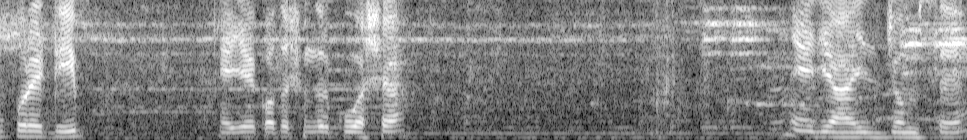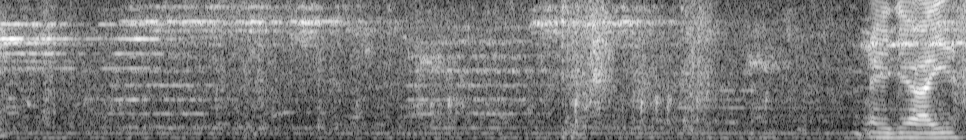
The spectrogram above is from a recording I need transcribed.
উপরে ডিপ। এই যে কত সুন্দর কুয়াশা। এই যে আইস জমছে। এই যে আইস।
